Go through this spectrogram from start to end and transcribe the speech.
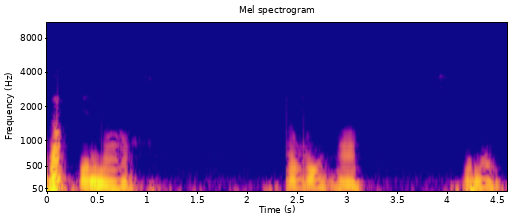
token more. So we have the next.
